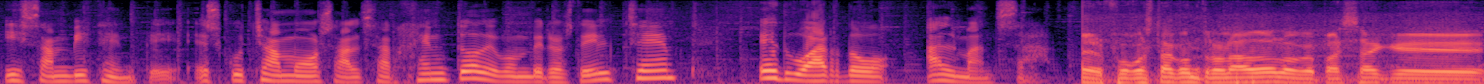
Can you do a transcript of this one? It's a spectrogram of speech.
y San Vicente. Escuchamos al sargento de bomberos de Elche, Eduardo Almansa. El fuego está controlado, lo que pasa que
